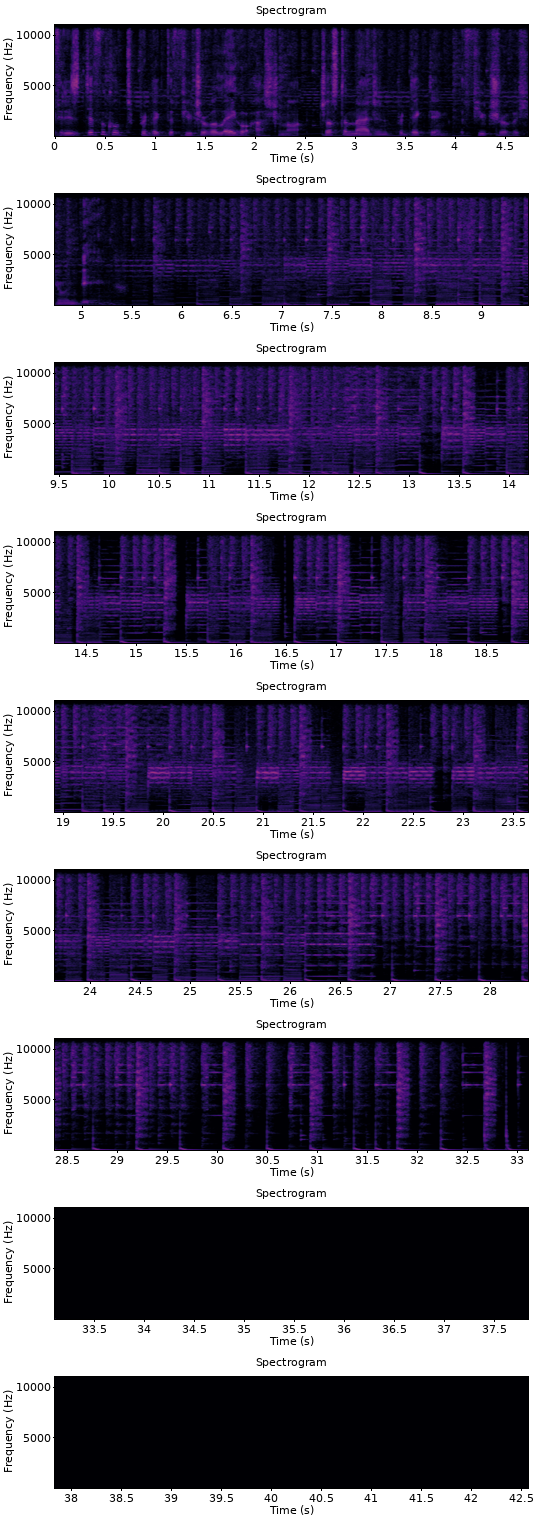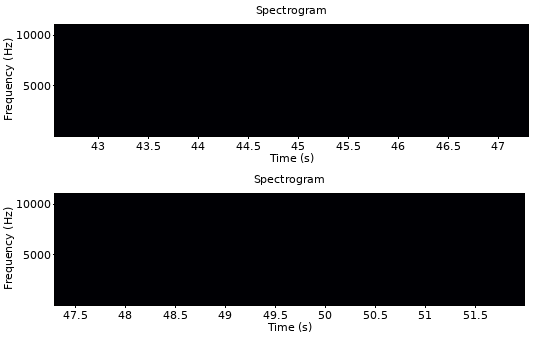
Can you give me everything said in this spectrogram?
If it is difficult to predict the future of a LEGO astronaut, just imagine predicting the future of a human being.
